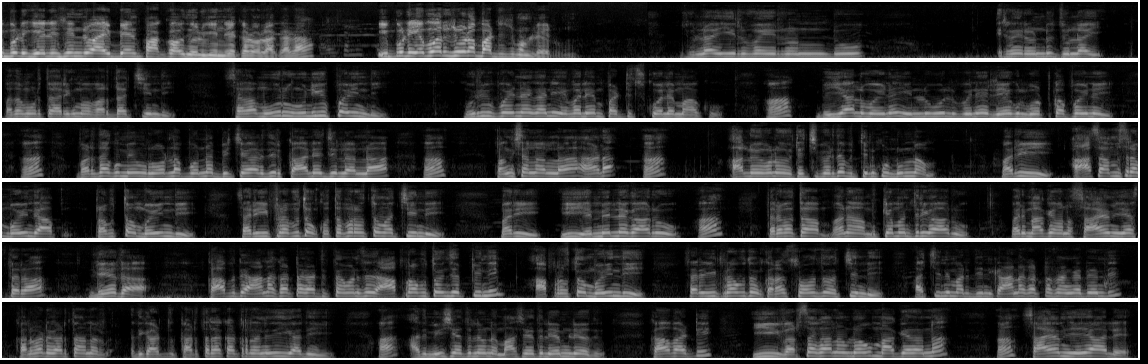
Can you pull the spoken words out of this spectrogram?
ఇప్పుడు గెలిచిండ్రు అయిపోయింది పక్క దొరికింది ఎక్కడ అక్కడ ఇప్పుడు ఎవరు కూడా పట్టించుకుంటలేరు. జూలై ఇరవై రెండు ఇరవై రెండు జూలై పదమూడు తారీఖు మా వరద వచ్చింది. సగం ఊరు మునిగిపోయింది. మునిగిపోయినా కానీ ఎవరేం పట్టించుకోలే మాకు. బియ్యాలు పోయినాయి ఇల్లు ఊళ్ళు పోయినాయి రేగులు కొట్టుకపోయినాయి. వరదకు మేము రోడ్ల పోయినా బిచ్చగారి తీరు కాలేజీలల్లా ఫంక్షన్లల్లా ఆడ వాళ్ళు ఎవరో తెచ్చి పెడితే తినుకుంటున్నాం. మరి ఆ సంవత్సరం పోయింది ఆ ప్రభుత్వం పోయింది. సరే ఈ ప్రభుత్వం కొత్త ప్రభుత్వం వచ్చింది. మరి ఈ ఎమ్మెల్యే గారు తర్వాత మన ముఖ్యమంత్రి గారు మరి మాకేమైనా సాయం చేస్తారా? లేదా? కాకపోతే ఆనకట్ట కట్టిస్తామనేది ఆ ప్రభుత్వం చెప్పింది ఆ ప్రభుత్వం పోయింది. సరే ఈ ప్రభుత్వం కరెన్స్ ప్రభుత్వం వచ్చింది. వచ్చింది మరి దీనికి ఆనకట్ట సంగతి ఏంది? కలవాటు కడతా అన్నారు. అది కడతారా కట్టరు అనేది అది అది మీ చేతిలో ఉన్నాయి మా చేతిలో ఏం లేదు. కాబట్టి ఈ వర్షాకాలంలో మాకు ఏదన్నా సాయం చేయాలి.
